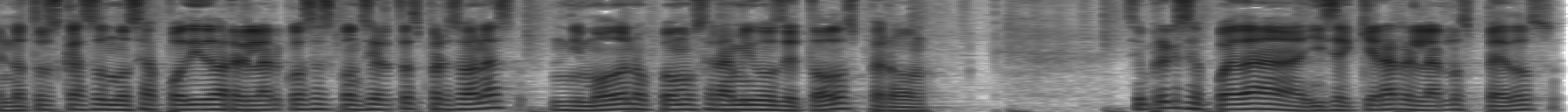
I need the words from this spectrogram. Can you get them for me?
En otros casos no se ha podido arreglar cosas con ciertas personas, ni modo no podemos ser amigos de todos, pero siempre que se pueda y se quiera arreglar los pedos,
